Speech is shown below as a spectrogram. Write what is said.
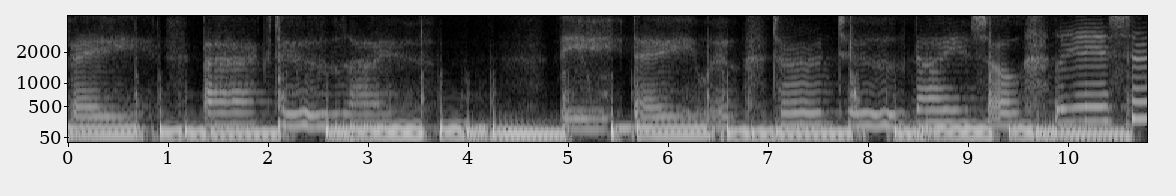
Fade back to life. The day will turn to night. So listen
